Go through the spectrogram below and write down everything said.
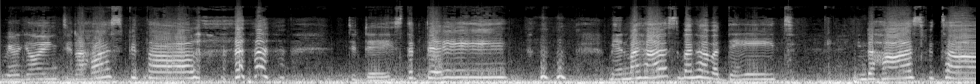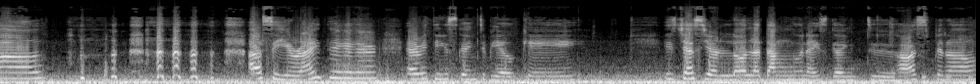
we're going to the hospital. Today's the day. Me and my husband have a date in the hospital. I'll see you right there. Everything is going to be okay. It's just your Lola Danguna is going to hospital.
